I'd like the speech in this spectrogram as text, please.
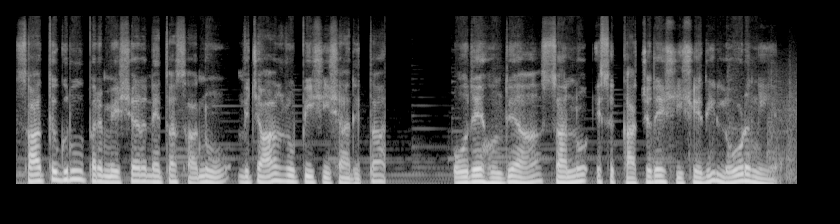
ਸਤਿਗੁਰੂ ਪਰਮੇਸ਼ਰ ਨੇ ਤਾਂ ਸਾਨੂੰ ਵਿਚਾਰ ਰੂਪੀ ਸ਼ੀਸ਼ਾ ਦਿੱਤਾ। ਉਹਦੇ ਹੁੰਦਿਆਂ ਸਾਨੂੰ ਇਸ ਕੱਚ ਦੇ ਸ਼ੀਸ਼ੇ ਦੀ ਲੋੜ ਨਹੀਂ ਹੈ।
